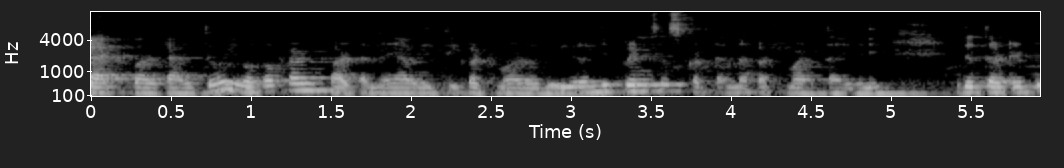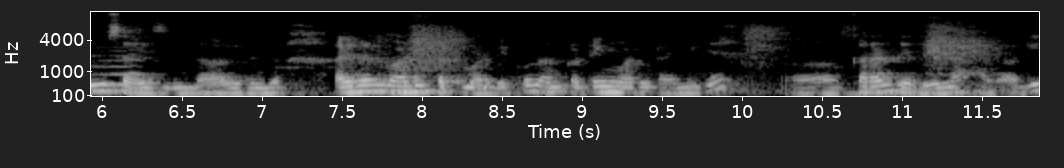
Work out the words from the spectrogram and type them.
ಬ್ಯಾಕ್ ಪಾರ್ಟ್ ಆಯಿತು. ಇವಾಗ ಫ್ರಂಟ್ ಪಾರ್ಟನ್ನು ಯಾವ ರೀತಿ ಕಟ್ ಮಾಡೋದು? ಇದರಲ್ಲಿ ಪ್ರಿನ್ಸಸ್ ಕಟ್ಟನ್ನು ಕಟ್ ಮಾಡ್ತಾ ಇದ್ದೀನಿ. ಇದು ತರ್ಟಿ ಟೂ ಸೈಜಿಂದ ಇದರಿಂದ ಐರನ್ ಮಾಡಿ ಕಟ್ ಮಾಡಬೇಕು. ನಾನು ಕಟ್ಟಿಂಗ್ ಮಾಡೋ ಟೈಮಿಗೆ ಕರೆಂಟ್ ಇರಲಿಲ್ಲ. ಹಾಗಾಗಿ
